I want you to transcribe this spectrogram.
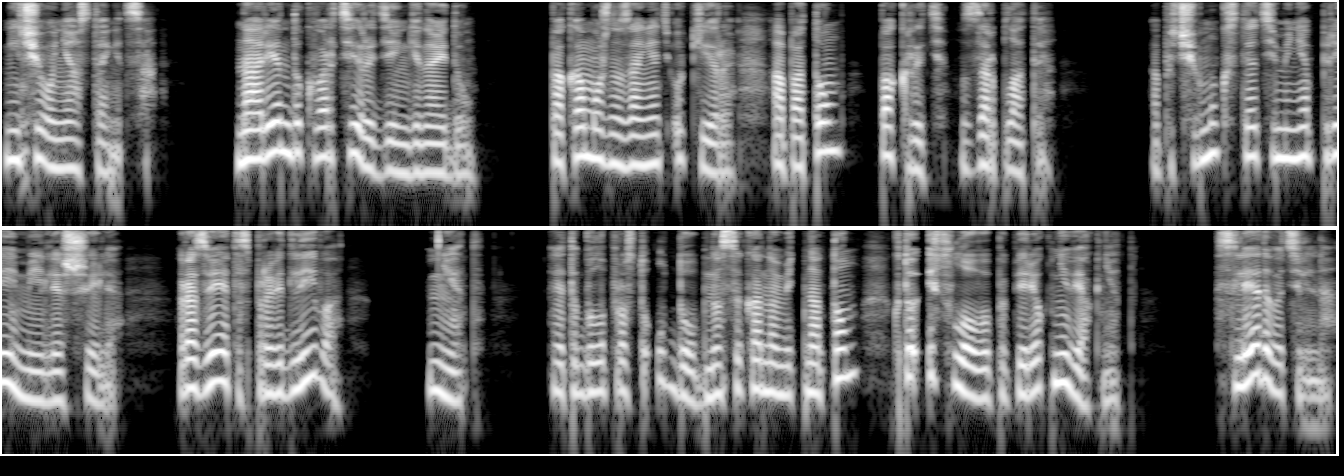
ничего не останется. На аренду квартиры деньги найду. Пока можно занять у Киры, а потом покрыть с зарплаты. А почему, кстати, меня премии лишили? Разве это справедливо? Нет. Это было просто удобно сэкономить на том, кто и слова поперек не вякнет. Следовательно,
